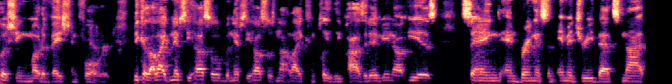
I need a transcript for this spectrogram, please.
pushing motivation forward because I like Nipsey Hussle, but Nipsey Hussle's not like completely positive. You know, he is saying and bringing some imagery that's not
